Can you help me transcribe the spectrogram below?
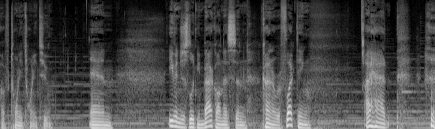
of 2022. And even just looking back on this and kind of reflecting, I had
